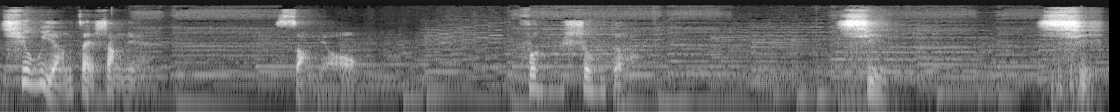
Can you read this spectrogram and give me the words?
秋阳在上面扫描丰收的信息。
